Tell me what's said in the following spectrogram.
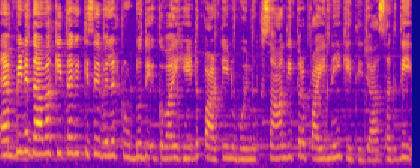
ਐਮਪੀ ਨੇ ਦਾਅਵਾ ਕੀਤਾ ਕਿ ਕਿਸੇ ਵੇਲੇ ਟਰੂਡੋ ਦੀ ਅਗਵਾਈ ਹੇਠ ਪਾਰਟੀ ਨੂੰ ਹੋਏ ਨੁਕਸਾਨ ਦੀ ਭਰਪਾਈ ਨਹੀਂ ਕੀਤੀ ਜਾ ਸਕਦੀ।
